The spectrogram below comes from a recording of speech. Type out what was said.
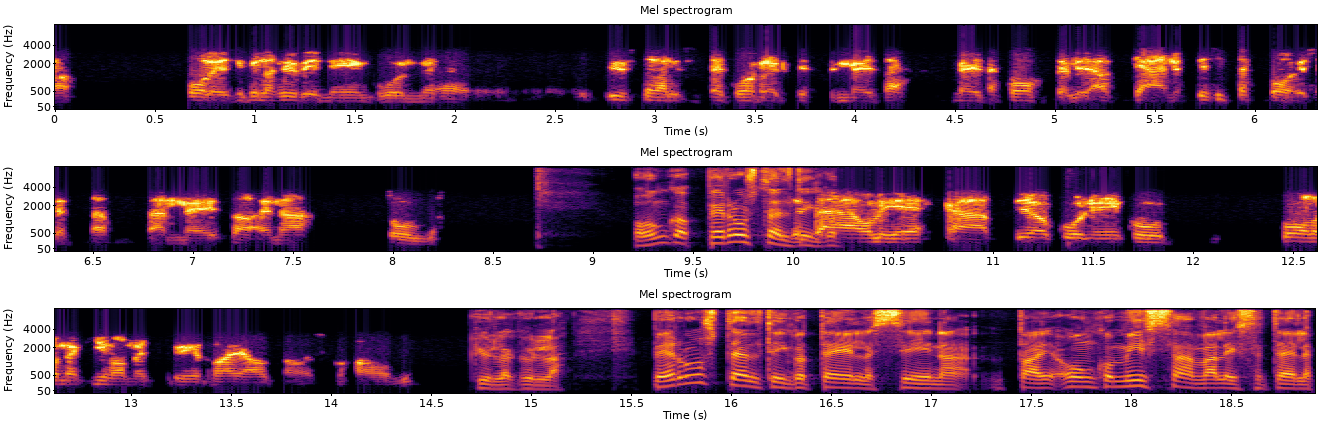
ja poliisi kyllä hyvin niin kuin, eh, ystävällisesti ja korrektisti meitä, meitä kohteli ja käännytti sitten pois, että tänne ei saa enää tulla. Onko perusteltiinko... Tämä oli ehkä joku niin kuin kolme kilometriä rajalta, olisikohan ollut. Kyllä, kyllä. Perusteltiinko teille siinä, tai onko missään välissä teille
